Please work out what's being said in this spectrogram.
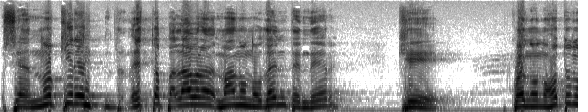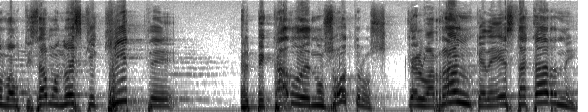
O sea, no quieren, esta palabra, hermano, nos da a entender que cuando nosotros nos bautizamos no es que quite el pecado de nosotros, que lo arranque de esta carne,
